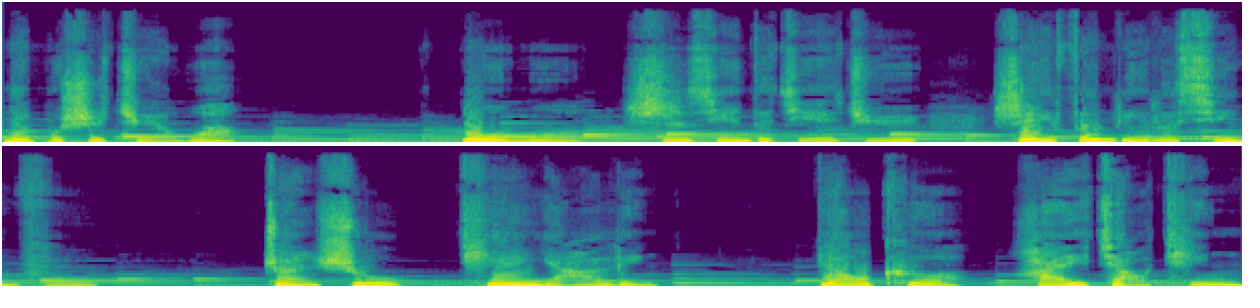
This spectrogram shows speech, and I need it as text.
那不是绝望。落寞时间的结局，谁分离了幸福？篆书天涯岭，雕刻海角亭。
